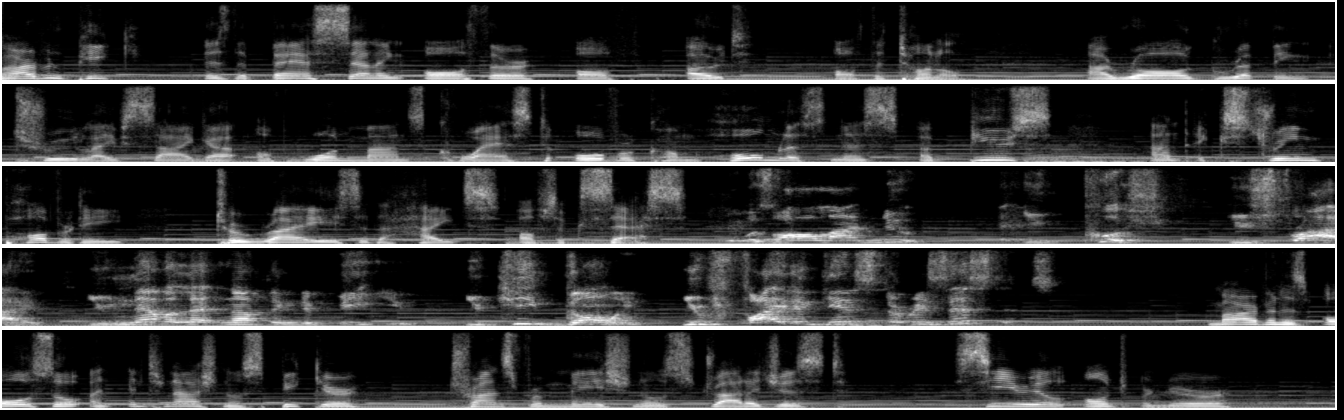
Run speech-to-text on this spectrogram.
Marvin Peake is the best selling author of Out of the Tunnel, a raw, gripping, true life saga of one man's quest to overcome homelessness, abuse, and extreme poverty to rise to the heights of success. It was all I knew. You push, you strive, you never let nothing defeat you. You keep going, you fight against the resistance. Marvin is also an international speaker, transformational strategist, serial entrepreneur,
